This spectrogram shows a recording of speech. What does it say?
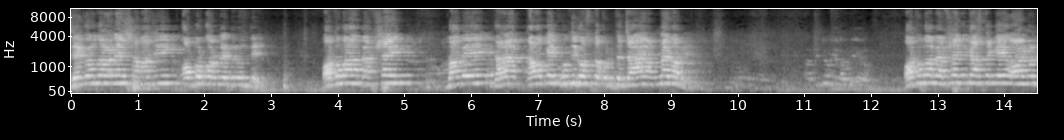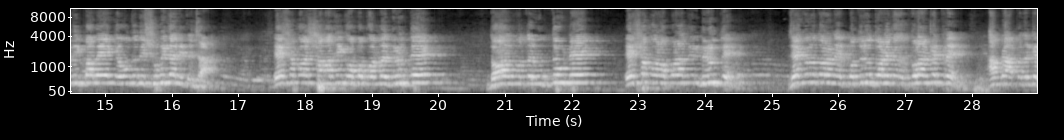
যে কোনো ধরনের সামাজিক অপকর্মের বিরুদ্ধে অথবা ব্যবসায়িক ভাবে যারা কাউকে ক্ষতিগ্রস্ত করতে চায় অন্যায় ভাবে অথবা ব্যবসায়ীদের কাছ থেকে অনৈতিক ভাবে কেউ যদি সুবিধা নিতে চায় এই সকল সামাজিক অপকর্মের বিরুদ্ধে দল মতের ঊর্ধ্বে উঠে এই সকল অপরাধীর বিরুদ্ধে যে কোনো ধরনের প্রতিরোধ গড়ে তোলার ক্ষেত্রে আমরা আপনাদেরকে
